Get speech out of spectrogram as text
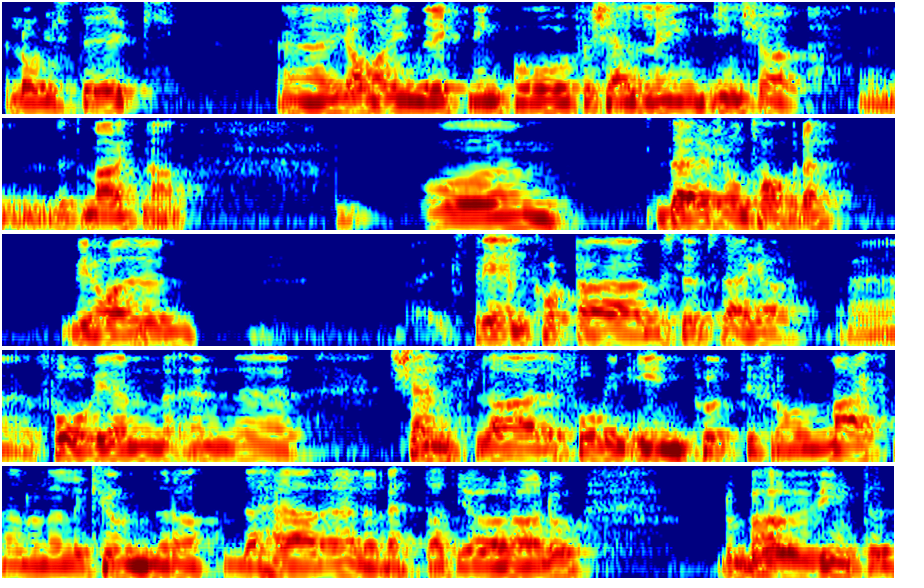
logistik. Eh, jag har inriktning på försäljning, inköp, eh, lite marknad. Och ehm, därifrån tar vi det. Vi har eh, extremt korta beslutsvägar. Får vi en, en känsla eller får vi en input ifrån marknaden eller kunder att det här är det rätta att göra, då, då behöver vi inte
